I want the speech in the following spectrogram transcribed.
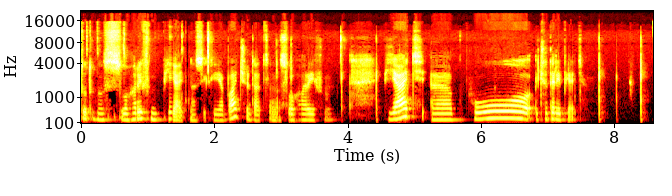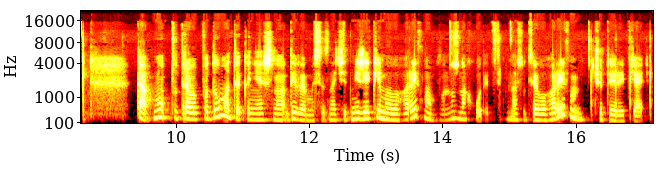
тут у нас логарифм 5, у нас, який я бачу, да, це у нас логарифм 5 е, по 4,5. Так, ну тут треба подумати, звісно, дивимося, значить, між якими логарифмами воно знаходиться. У нас оцей логарифм 4 і 5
